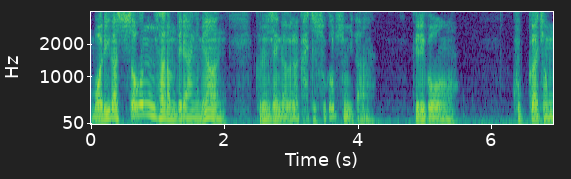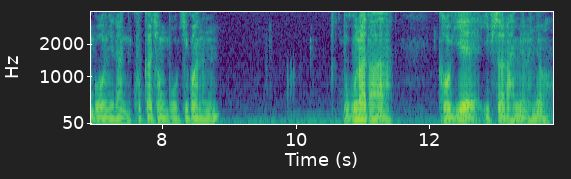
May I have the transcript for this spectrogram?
머리가 썩은 사람들이 아니면 그런 생각을 가질 수가 없습니다. 그리고 국가정보원이란 국가정보기관은 누구나 다 거기에 입사를 하면은요,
